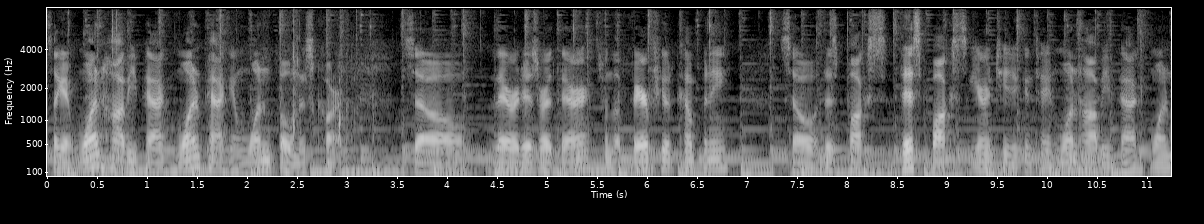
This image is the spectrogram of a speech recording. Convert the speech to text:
So I get one hobby pack, one pack, and one bonus card. So there it is right there. It's from the Fairfield Company. So this box, this box is guaranteed to contain one hobby pack, one,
